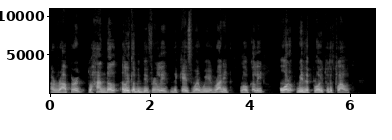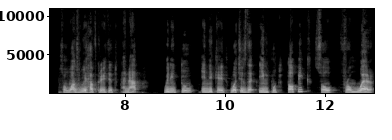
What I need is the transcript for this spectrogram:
a wrapper to handle a little bit differently the case where we run it locally or we deploy to the cloud. So once we have created an app, we need to indicate what is the input topic. So from where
